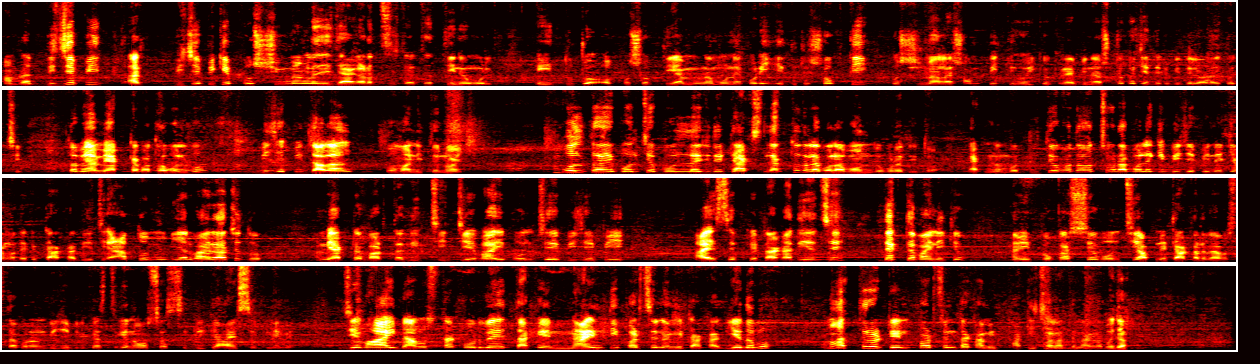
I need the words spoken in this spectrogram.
আমরা বিজেপি আর বিজেপিকে পশ্চিমবাংলা যে জায়গাটা দিচ্ছে অর্থাৎ তৃণমূল। এই দুটো অপশক্তি আমরা মনে করি, এই দুটো শক্তি পশ্চিমবাংলার সম্প্রীতি ঐক্যকে বিনষ্ট করছে, এদের বিরুদ্ধে লড়াই করছি। তবে আমি একটা কথা বলব বিজেপি দালাল প্রমাণিত নয়। বলতে হয়, বলছে, বললে যদি ট্যাক্স লাগতো তাহলে বলা বন্ধ করে দিত। এক নম্বর। দ্বিতীয় কথা হচ্ছে, ওরা বলে কি বিজেপি নাকি আমাদেরকে টাকা দিয়েছে। এত মিডিয়ার ভাইরা আছে তো? আমি একটা বার্তা দিচ্ছি, যে ভাই বলছে বিজেপি আইএসএফকে টাকা দিয়েছে, দেখতে পাইনি কেউ। আমি প্রকাশ্যে বলছি, আপনি টাকার ব্যবস্থা করুন বিজেপির কাছ থেকে নওসাদ সিদ্দিকি আইএসএফ নেবে। যে ভাই ব্যবস্থা করবে, তাকে নাইনটি পার্সেন্ট আমি টাকা দিয়ে দেবো। মাত্র টেন পার্সেন্ট টাকা আমি ফাঁকি চালাতে লাগাবো। যা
